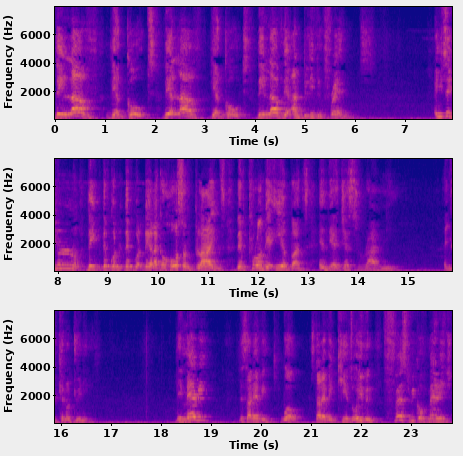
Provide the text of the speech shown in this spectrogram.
They love their goat. They love their goat. They love their unbelieving friends. And you say, no, no, no, no. They, they've got, they've got, they are like a horse on blinds. They've put on their earbuds and they are just running. And you cannot do anything. They marry, they start having, well, start having kids, or even first week of marriage,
